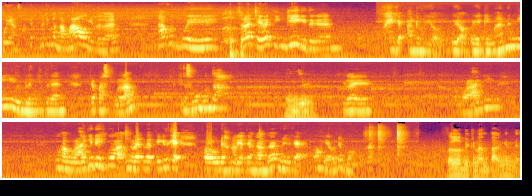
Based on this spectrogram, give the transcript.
gue yang sakit gue juga nggak mau gitu kan. Takut gue. Soalnya cewek tinggi gitu kan. Gue kayak aduh ya, ya, ya gimana nih? Gue bilang gitu kan. Akhirnya pas pulang kita semua muntah. Anjing. gila ya nggak mau lagi. Gue nggak mau lagi deh gue ngeliat-ngeliat kayak gitu kayak kalau udah ngeliat yang enggak enggak kayak oh ya udah bongkar. Lo lebih kenantangin ya?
